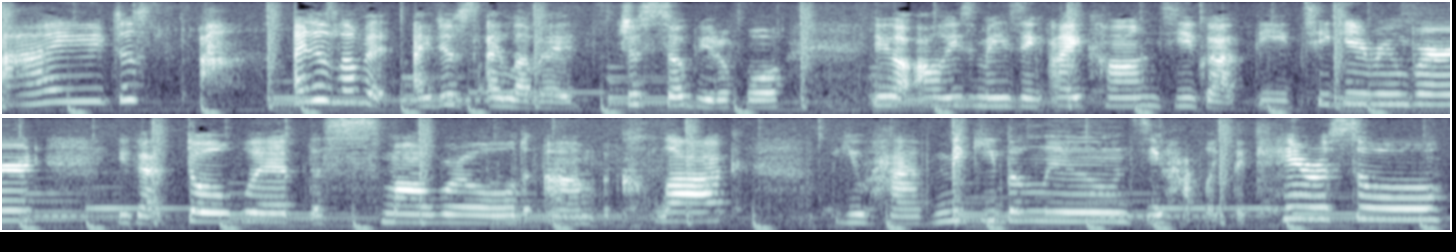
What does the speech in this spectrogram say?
I just I just love it. I just I love it. It's just so beautiful you got all these amazing icons you got the Tiki Room Bird you got Dole Whip the Small World um, clock you have Mickey balloons you have like the carousel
